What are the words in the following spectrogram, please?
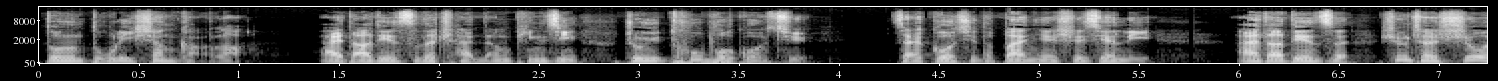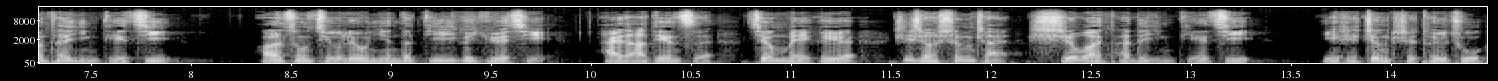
都能独立上岗了。爱达电子的产能瓶颈终于突破过去。在过去的半年时间里，爱达电子生产十万台影碟机，而从九六年的第一个月起，爱达电子将每个月至少生产十万台的影碟机，也是正式推出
